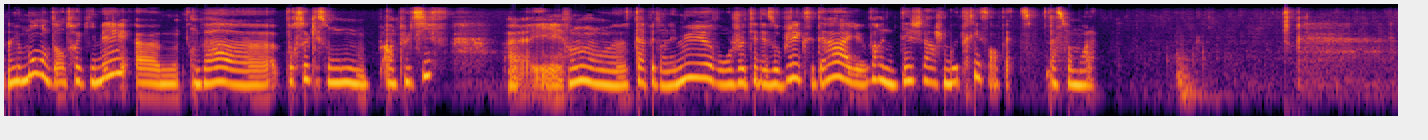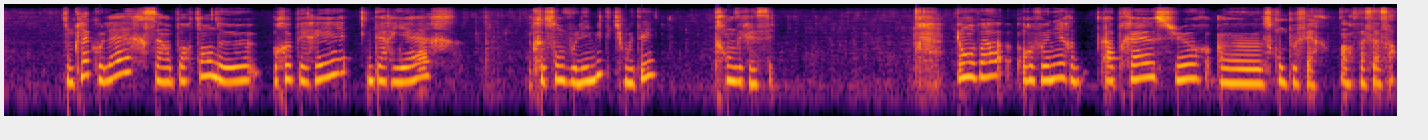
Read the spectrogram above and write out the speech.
le monde entre guillemets, on va pour ceux qui sont impulsifs, ils vont taper dans les murs, vont jeter des objets, etc. Il va y avoir une décharge motrice en fait à ce moment-là. Donc la colère, c'est important de repérer derrière que sont vos limites qui ont été transgressées. Et on va revenir après sur euh, ce qu'on peut faire hein, face à ça.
